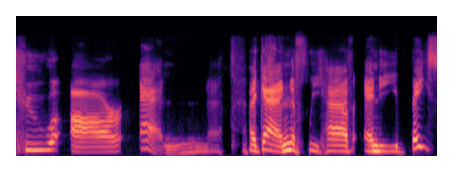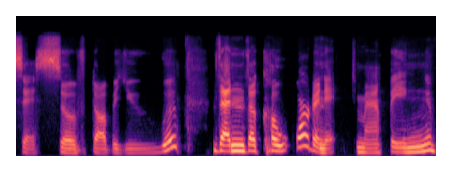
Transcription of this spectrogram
to Rn. Again, if we have any basis of W, then the coordinate mapping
